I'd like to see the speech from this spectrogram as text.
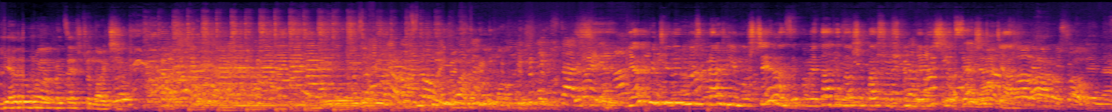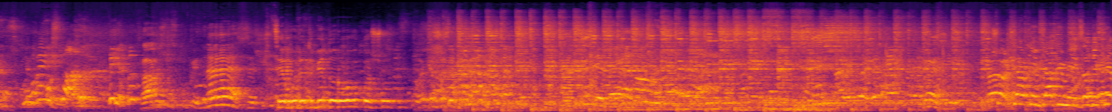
Я думаю про це щоночі. Як хотіли мій справжній мужчина запам'ятати нашу першу шлюбну ніч на все життя? Це буде тобі дорого коштувати. Що ж, дякуємо, дякуємо і завдяки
